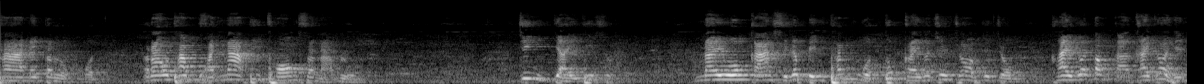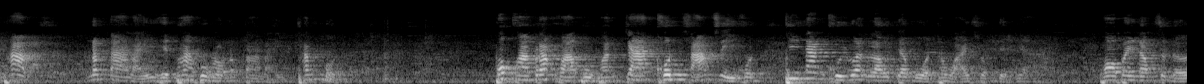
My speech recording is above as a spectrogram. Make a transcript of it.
ธาในตลกบท เราทำขวัญนาคที่ท้องสนามหลวงยิ่งใหญ่ที่สุด ในวงการศิลปินทั้งหมด ทุกใครก็ชื่นชอบชื่นชม ใครก็ต้องการใครก็เห็นภาพน้ำตาไหล เห็นภาพพวกเราน้ำตาไหล ทั้งหมด เพราะความรักความผูกพันจากคนสามสี่คนที่นั่งคุยว่าเราจะบวชถวายสมเด็จย่าพอไปนำเสนอ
